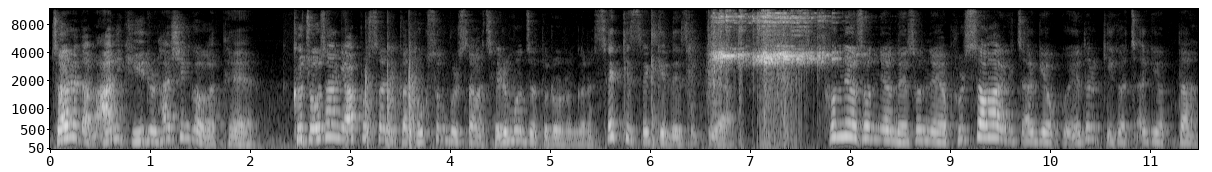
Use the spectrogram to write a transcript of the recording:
절에다 많이 기일을 하신 것 같아. 그 조상이 앞을 서니까 독성불사가 제일 먼저 들어오는 거라. 새끼 새끼 내 새끼야. 손녀 손녀 내 손녀야 불쌍하기 짝이 없고 애들 끼가 짝이 없다.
